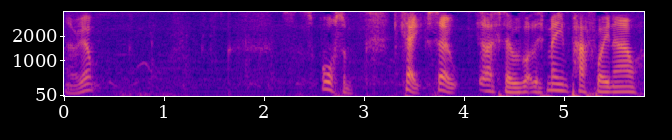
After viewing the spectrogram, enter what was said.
There we go. It's awesome. Okay, so like I said, we've got this main pathway now,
